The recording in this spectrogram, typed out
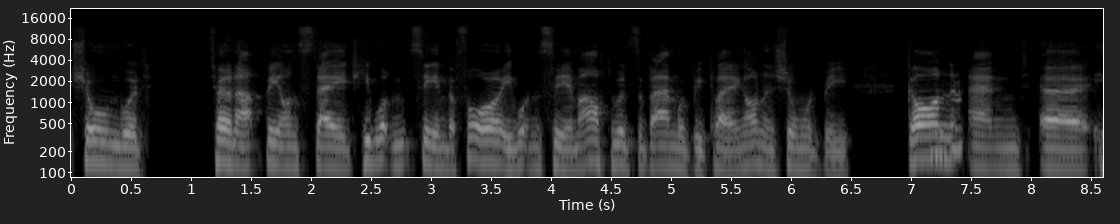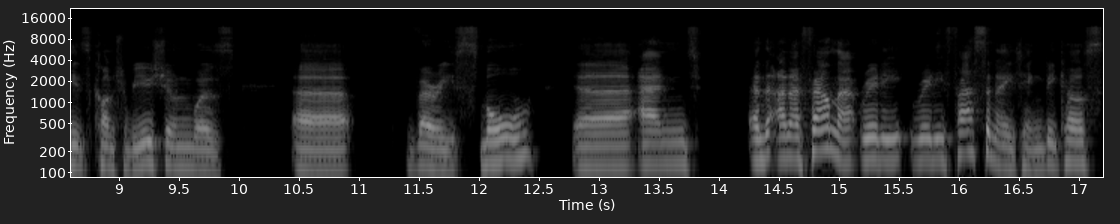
Sean would turn up, be on stage. He wouldn't see him before, he wouldn't see him afterwards. The band would be playing on and Sean would be gone. And uh, his contribution was uh, very small. Uh, and and and I found that really, really fascinating because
